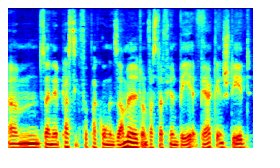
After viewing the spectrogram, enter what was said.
ähm, seine Plastikverpackungen sammelt und was da für ein Berg entsteht,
